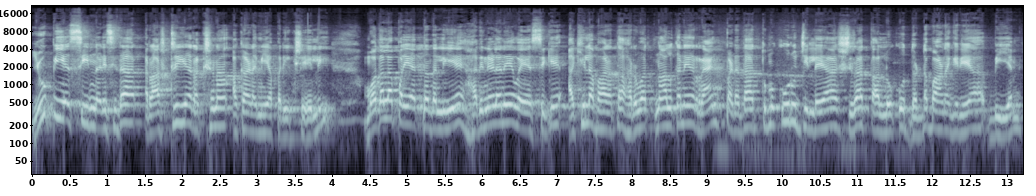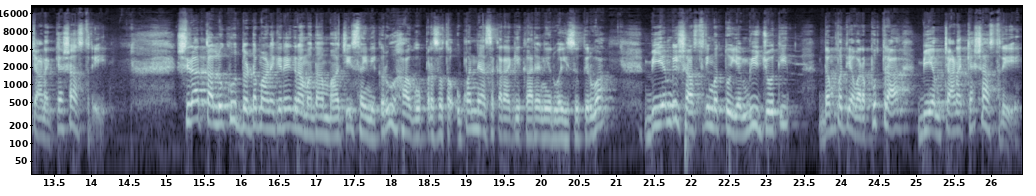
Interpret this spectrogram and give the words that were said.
ಯು ಪಿ ಎಸ್ ಸಿ ನಡೆಸಿದ ರಾಷ್ಟ್ರೀಯ ರಕ್ಷಣಾ ಅಕಾಡೆಮಿಯ ಪರೀಕ್ಷೆಯಲ್ಲಿ ಮೊದಲ ಪ್ರಯತ್ನದಲ್ಲಿಯೇ ಹದಿನೇಳನೇ ವಯಸ್ಸಿಗೆ ಅಖಿಲ ಭಾರತ ಅರವತ್ನಾಲ್ಕನೇ ರ್ಯಾಂಕ್ ಪಡೆದ ತುಮಕೂರು ಜಿಲ್ಲೆಯ ಶಿರಾ ತಾಲೂಕು ದೊಡ್ಡಬಾಣಗಿರಿಯ ಬಿ ಎಂ ಚಾಣಕ್ಯ ಶಾಸ್ತ್ರಿ. ಶಿರಾ ತಾಲೂಕು ದೊಡ್ಡಮಾಣಗೆರೆ ಗ್ರಾಮದ ಮಾಜಿ ಸೈನಿಕರು ಹಾಗೂ ಪ್ರಸ್ತುತ ಉಪನ್ಯಾಸಕರಾಗಿ ಕಾರ್ಯನಿರ್ವಹಿಸುತ್ತಿರುವ ಬಿ ಎಂ ಬಿ ಶಾಸ್ತ್ರಿ ಮತ್ತು ಎಂ ಬಿ ಜ್ಯೋತಿ ದಂಪತಿಯವರ ಪುತ್ರ ಬಿ ಎಂ ಚಾಣಕ್ಯ ಶಾಸ್ತ್ರಿ.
